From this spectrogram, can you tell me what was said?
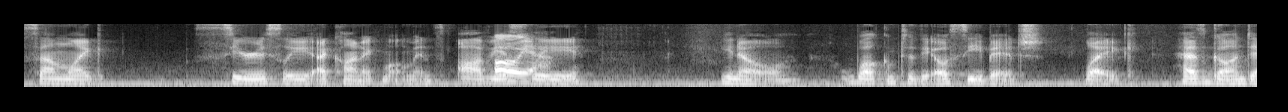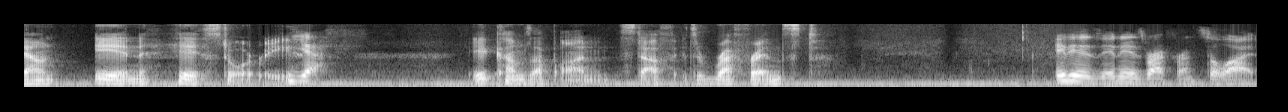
some like seriously iconic moments. Obviously, you know, Welcome to the OC, bitch, like has gone down in history. Yes. It comes up on stuff. It's referenced. It is. It is referenced a lot.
